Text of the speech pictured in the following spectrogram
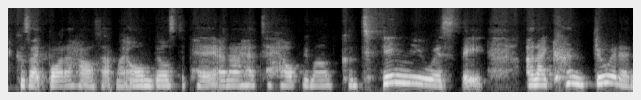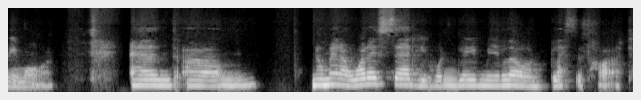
because I bought a house, I had my own bills to pay, and I had to help him out continuously. And I couldn't do it anymore. And um, no matter what I said, he wouldn't leave me alone. Bless his heart.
